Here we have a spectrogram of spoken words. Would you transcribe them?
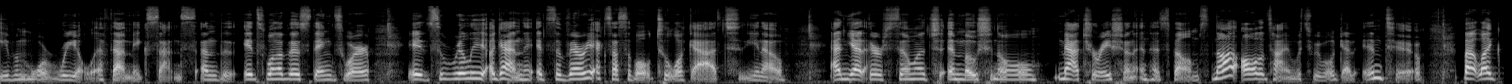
even more real if that makes sense. And it's one of those things where it's really again it's very accessible to look at you know. And yet there's so much emotional maturation in his films. Not all the time which we will get into but like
